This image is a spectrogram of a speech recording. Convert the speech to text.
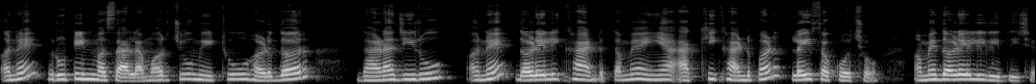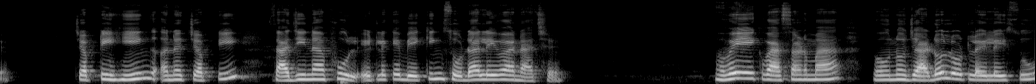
અને રૂટીન મસાલા, મરચું, મીઠું, હળદર, ધાણા જીરું અને દળેલી ખાંડ. તમે અહીંયા આખી ખાંડ પણ લઈ શકો છો. અમે દળેલી લીધી છે. ચપટી હિંગ અને ચપટી સાજીના ફૂલ, એટલે કે બેકિંગ સોડા લેવાના છે. હવે એક વાસણમાં ઘઉંનો જાડો લોટ લઈ લઈશું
